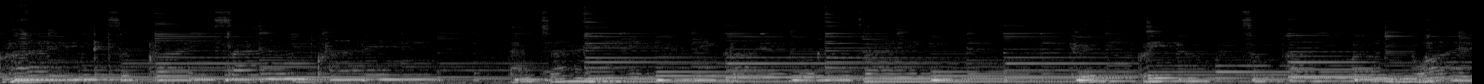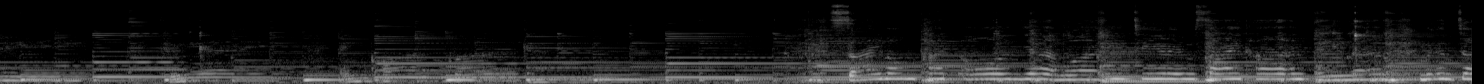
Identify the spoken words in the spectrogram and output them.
ใครสักใครแสนใคร แต่ใจไม่ไกลหัวใจ คือเกลียวสัมพันธ์มันไวคือใยแห่งความกว่กัน สายลมพัดอ่อนยางไว้ที่ริมสายทานไปนั้นเหมือนใจ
